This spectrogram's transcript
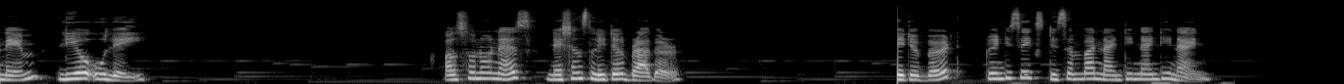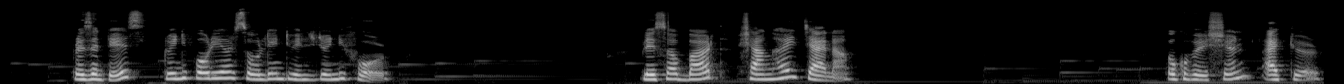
name Leo Wu Lei. Also known as Nation's Little Brother. Date of birth 26 December 1999. Present age 24 years old in 2024. Place of birth Shanghai, China. Occupation Actor.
